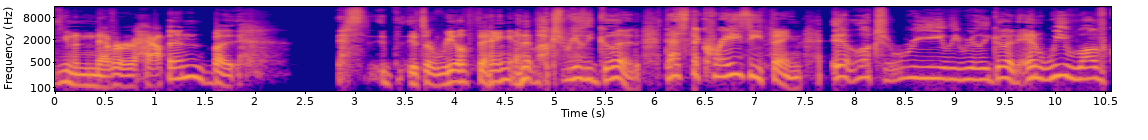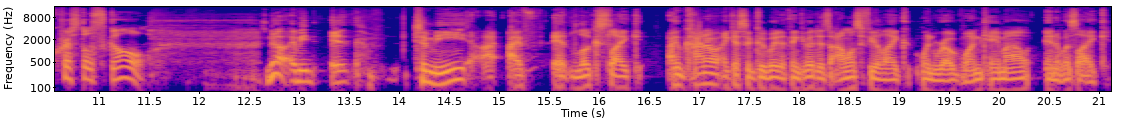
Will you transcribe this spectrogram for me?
you know, never happen. But it's, it's a real thing and it looks really good. That's the crazy thing. It looks really, really good. And we love Crystal Skull. No, I mean, it to me, I, I've, it looks like I kind of, I guess a good way to think of it is I almost feel like when Rogue One came out and it was like,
